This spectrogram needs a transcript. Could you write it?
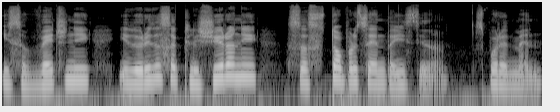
и са вечни и дори да са клиширани са 100% истина, според мен.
